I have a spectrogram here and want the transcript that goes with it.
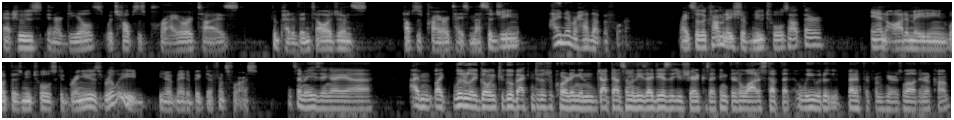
at who's in our deals, which helps us prioritize competitive intelligence, helps us prioritize messaging. I never had that before. Right. So the combination of new tools out there and automating what those new tools can bring you has really, you know, made a big difference for us. That's amazing. I uh, I'm like literally going to go back into this recording and jot down some of these ideas that you've shared because I think there's a lot of stuff that we would really benefit from here as well at Intercom.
